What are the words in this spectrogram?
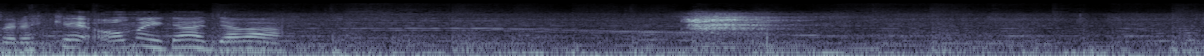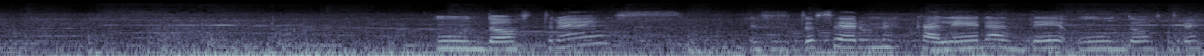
Pero es que, oh my god, ya va. Un, dos, tres. Necesito hacer una escalera de un, dos, tres.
